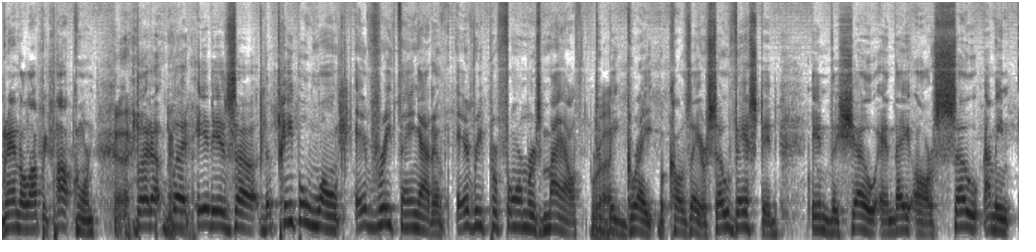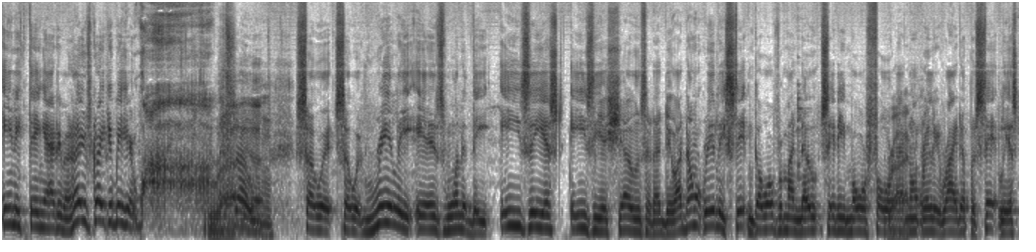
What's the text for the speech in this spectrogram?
Grand Ole Opry popcorn. But uh, but it is uh, the people want everything out of every performer's mouth to Right. be great because they are so vested in the show and they are so. I mean, anything out of it. Hey, it's great to be here. Wow. So so it so it really is one of the easiest easiest shows that I do. I don't really sit and go over my notes anymore for it. I don't really write up a set list.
